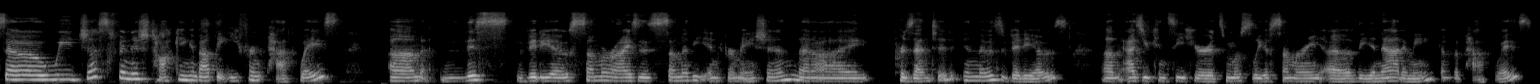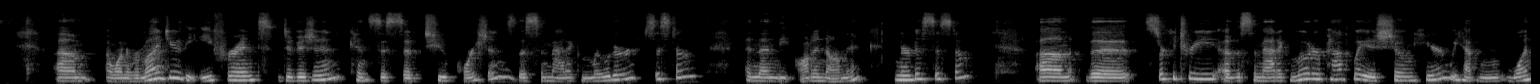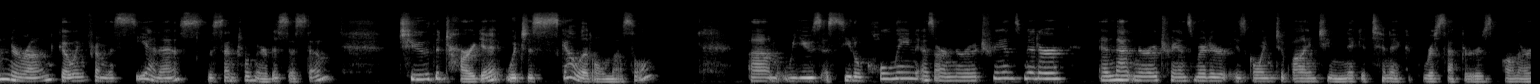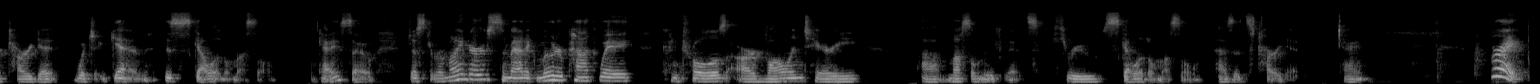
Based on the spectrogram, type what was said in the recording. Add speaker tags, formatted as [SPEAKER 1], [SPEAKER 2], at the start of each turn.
[SPEAKER 1] So we just finished talking about the efferent pathways. Um, this video summarizes some of the information that I presented in those videos. Um, as you can see here, it's mostly a summary of the anatomy of the pathways. Um, I want to remind you the efferent division consists of two portions, the somatic motor system and then the autonomic nervous system. Um, the circuitry of the somatic motor pathway is shown here. We have one neuron going from the CNS, the central nervous system, to the target, which is skeletal muscle. Um, we use acetylcholine as our neurotransmitter, and that neurotransmitter is going to bind to nicotinic receptors on our target, which again is skeletal muscle. Okay, so just a reminder, somatic motor pathway controls our voluntary uh, muscle movements through skeletal muscle as its target, okay? All right,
